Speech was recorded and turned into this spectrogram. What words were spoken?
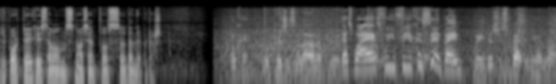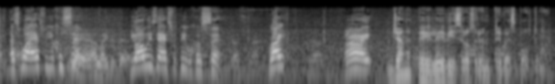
Reporter Christian Aanensen har sendt oss denne reportasjen. Okay. No pictures allowed up here. That's why I asked for you for your consent, babe. We ain't disrespecting you or nothing. That's why I asked for your consent. Yeah, I like that. You always ask for people consent. Right? All right. Janet Bailey viser oss rundt i West Baltimore.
